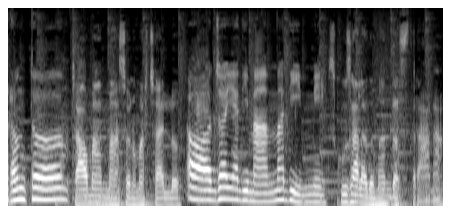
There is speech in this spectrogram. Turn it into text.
Pronto? Ciao mamma, sono Marcello. Oh, gioia di mamma, dimmi. Scusa la domanda strana,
